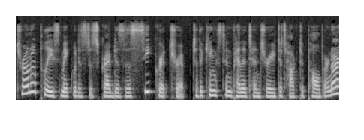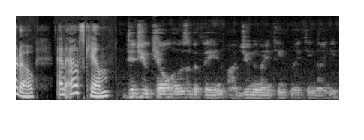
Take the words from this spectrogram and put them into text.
Toronto police make what is described as a secret trip to the Kingston Penitentiary to talk to Paul Bernardo and ask him Did you kill Elizabeth Bain on June the 19th, 1990?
